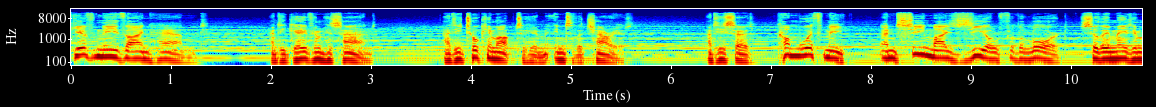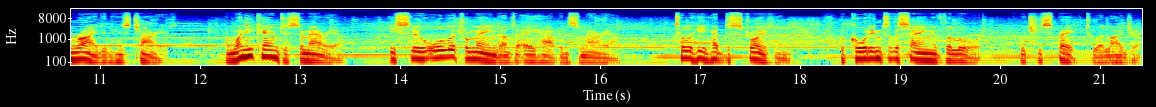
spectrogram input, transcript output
give me thine hand. And he gave him his hand, and he took him up to him into the chariot. And he said, Come with me, and see my zeal for the Lord. So they made him ride in his chariot. And when he came to Samaria, he slew all that remained unto Ahab in Samaria, till he had destroyed him, according to the saying of the Lord, which he spake to Elijah.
